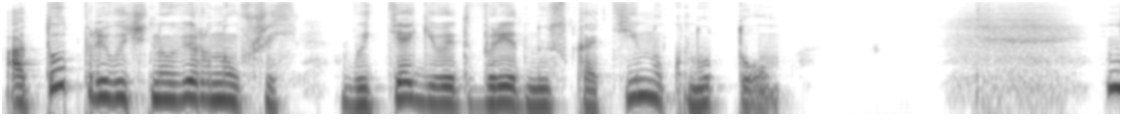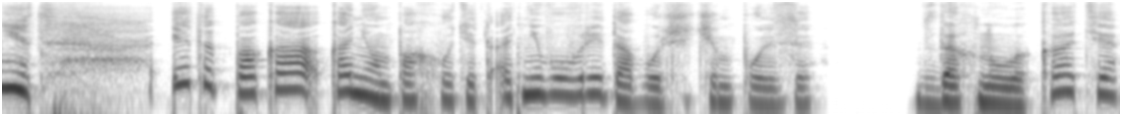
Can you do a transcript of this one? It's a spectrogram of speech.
а тот, привычно увернувшись, вытягивает вредную скотину кнутом. «Нет, этот пока конем походит, от него вреда больше, чем пользы», вздохнула Катя,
